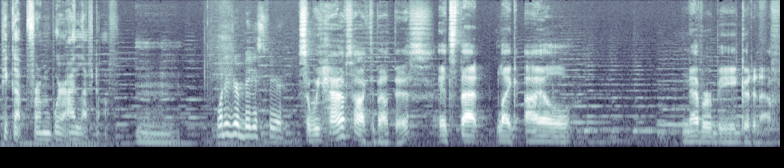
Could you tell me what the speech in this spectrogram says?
pick up from where I left off. Mm. What is your biggest fear? So we have talked about this. It's that like I'll never be good enough.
